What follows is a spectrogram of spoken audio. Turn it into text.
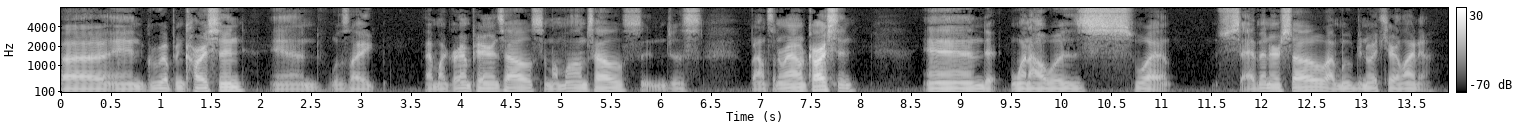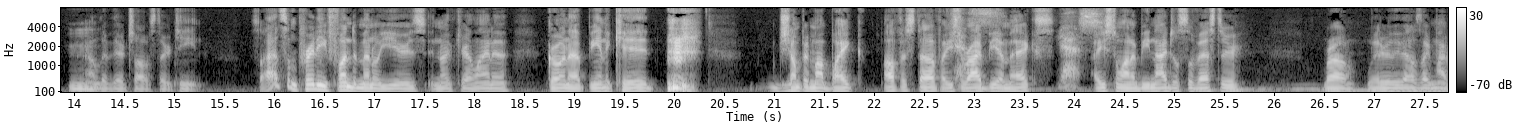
uh, and grew up in Carson, and was like at my grandparents' house and my mom's house, and just bouncing around Carson. And when I was what seven or so, I moved to North Carolina. And I Mm. lived there till I was 13. So I had some pretty fundamental years in North Carolina, growing up, being a kid, jumping my bike off of stuff. I used to ride BMX. Yes. I used to want to be Nigel Sylvester. Bro, literally, that was like my.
